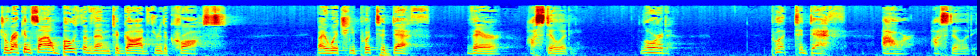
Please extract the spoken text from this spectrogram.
to reconcile both of them to God through the cross, by which he put to death their hostility. Lord, put to death our hostility.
